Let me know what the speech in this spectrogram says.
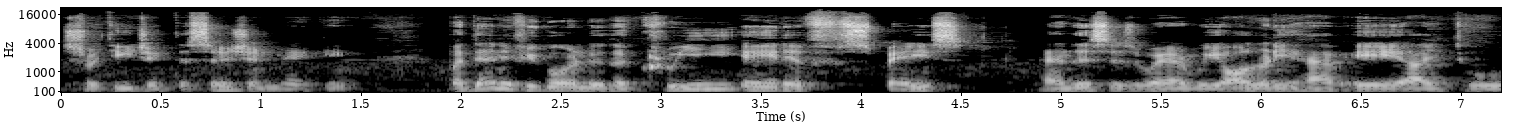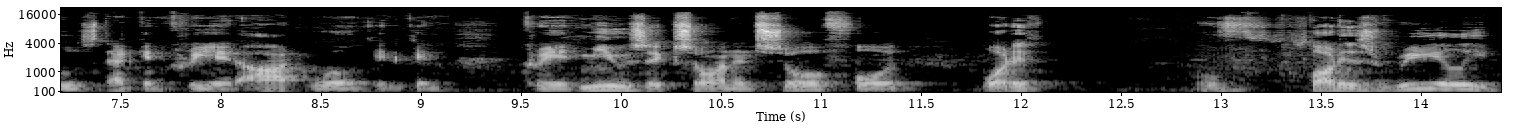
strategic decision making. But then if you go into the creative space, and this is where we already have AI tools that can create artwork and can create music, so on and so forth. What it what is really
